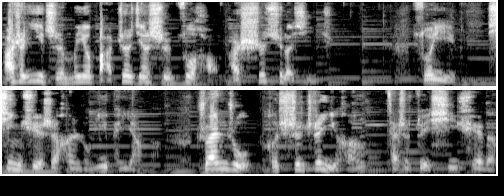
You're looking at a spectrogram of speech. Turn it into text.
而是一直没有把这件事做好而失去了兴趣。所以，兴趣是很容易培养的，专注和持之以恒才是最稀缺的。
